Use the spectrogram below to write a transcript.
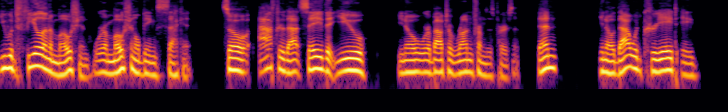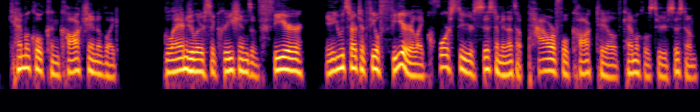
you would feel an emotion. We're emotional being second. So after that, say that you, you know, were about to run from this person, then, you know, that would create a chemical concoction of like glandular secretions of fear. And you would start to feel fear like course through your system. And that's a powerful cocktail of chemicals through your system.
